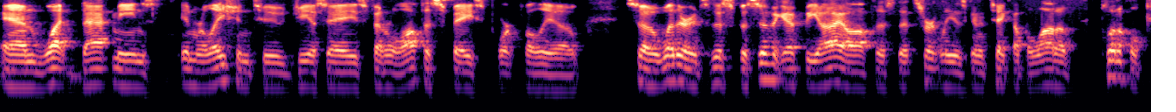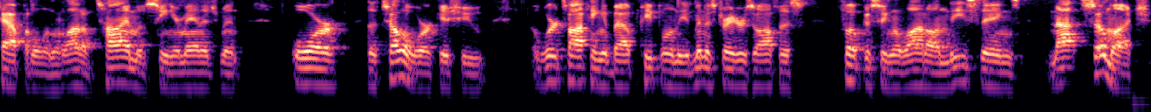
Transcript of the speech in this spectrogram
and what that means in relation to GSA's federal office space portfolio. So, whether it's this specific FBI office that certainly is going to take up a lot of political capital and a lot of time of senior management, or the telework issue, we're talking about people in the administrator's office focusing a lot on these things, not so much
